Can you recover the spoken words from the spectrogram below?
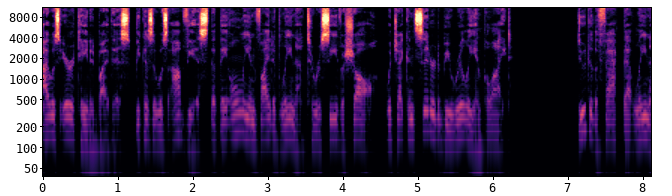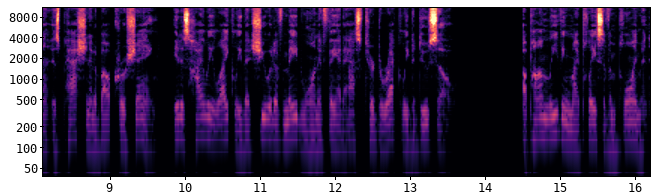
I was irritated by this because it was obvious that they only invited Lena to receive a shawl, which I consider to be really impolite. Due to the fact that Lena is passionate about crocheting, it is highly likely that she would have made one if they had asked her directly to do so. Upon leaving my place of employment,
